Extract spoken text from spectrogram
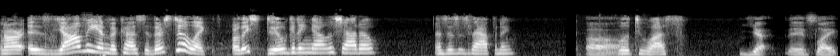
And are is Yami and Makashi? They're still like, are they still getting out of the shadow? as this is happening? Uh, well, to us. yeah, it's like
